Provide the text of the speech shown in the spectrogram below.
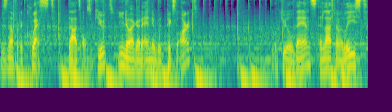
This is now for the Quest. That's also cute. You know I gotta end it with pixel art. A cute little dance. And last but not least,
